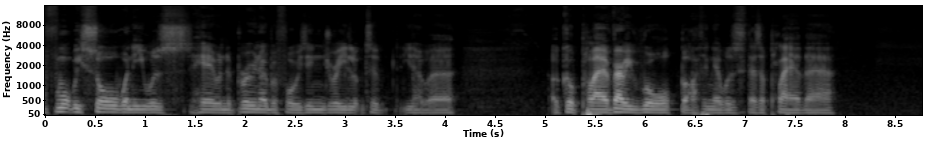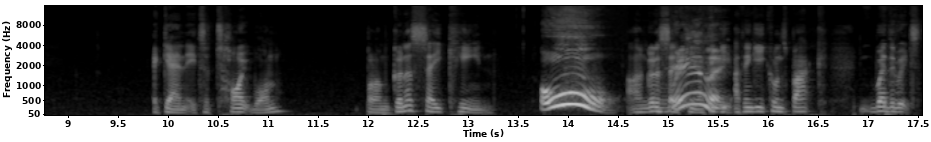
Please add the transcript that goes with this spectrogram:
From what we saw when he was here under Bruno before his injury, looked a you know a, a good player, very raw, but I think there was there's a player there. Again, it's a tight one, but I'm gonna say keen. Oh. I'm gonna say keen. I think, Really? he, I think he comes back. Whether it's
